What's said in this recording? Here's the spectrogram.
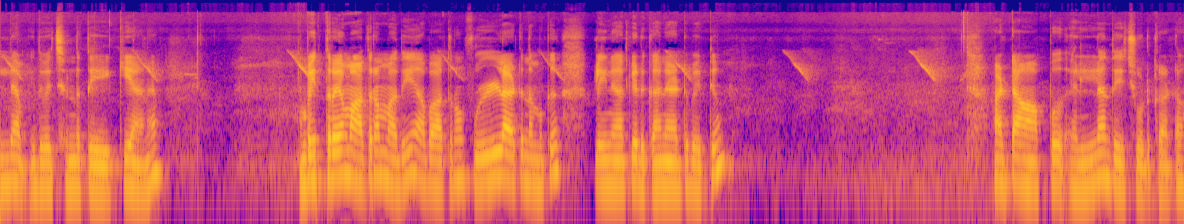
എല്ലാം ഇത് വെച്ചുകൊണ്ട് തേക്കുകയാണ്. അപ്പോൾ ഇത്രയും മാത്രം മതി. ആ ബാത്റൂം ഫുള്ളായിട്ട് നമുക്ക് ക്ലീനാക്കി എടുക്കാനായിട്ട് പറ്റും. ആ ടാപ്പ് എല്ലാം തേച്ച് കൊടുക്കാം കേട്ടോ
